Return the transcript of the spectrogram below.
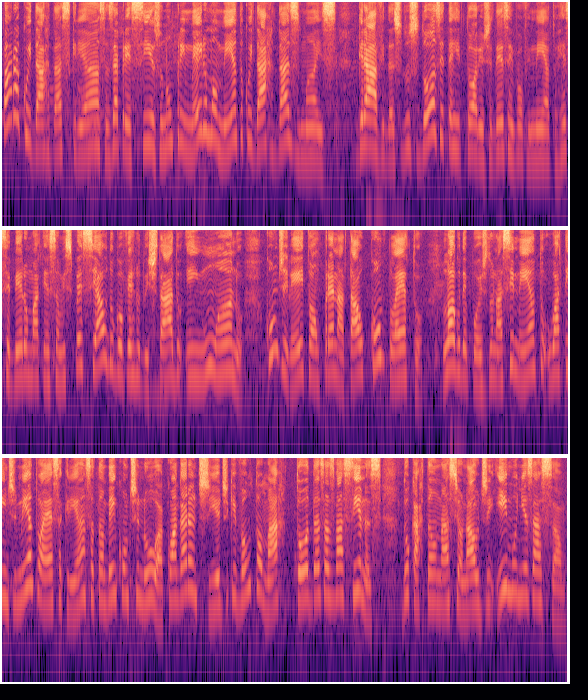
Para cuidar das crianças, é preciso, num primeiro momento, cuidar das mães. Grávidas dos 12 territórios de desenvolvimento receberam uma atenção especial do governo do estado em um ano, com direito a um pré-natal completo. Logo depois do nascimento, o atendimento a essa criança também continua, com a garantia de que vão tomar todas as vacinas do Cartão Nacional de Imunização.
